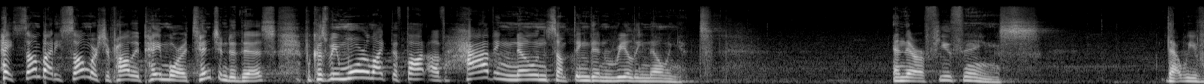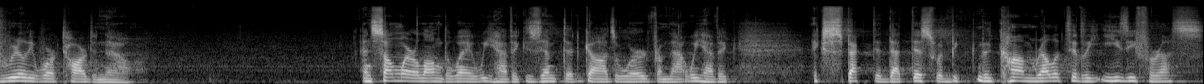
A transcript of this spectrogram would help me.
hey, somebody somewhere should probably pay more attention to this because we more like the thought of having known something than really knowing it. And there are few things that we've really worked hard to know. And somewhere along the way, we have exempted God's word from that. We have expected that this would be, become relatively easy for us.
